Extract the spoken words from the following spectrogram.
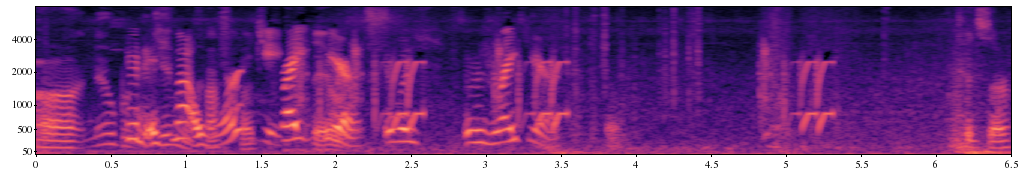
Uh, no, but Dude, it's not working. Right There. here. It was it was right here. It's there.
